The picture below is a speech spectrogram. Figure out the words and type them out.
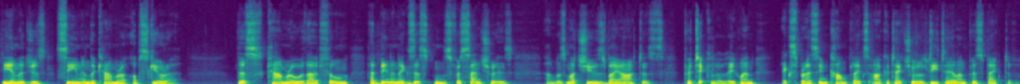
the images seen in the camera obscura. This camera without film had been in existence for centuries and was much used by artists, particularly when expressing complex architectural detail and perspective.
